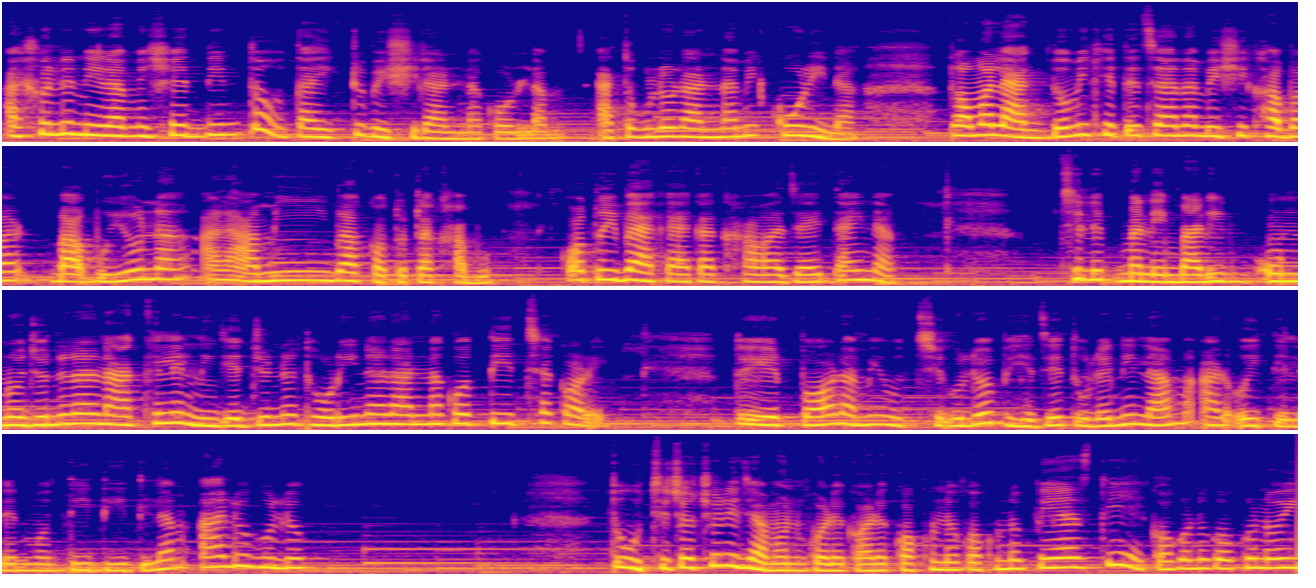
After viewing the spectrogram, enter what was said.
আসলে নিরামিষের দিন তো, তাই একটু বেশি রান্না করলাম। এতগুলো রান্না আমি করি না। তো আমার একদমই খেতে চায় না বেশি খাবার, বাবুইও না, আর আমি বা কতটা খাব? কতই বা একা একা খাওয়া যায়, তাই না? ছেলে মানে বাড়ির অন্যজনেরা না খেলে নিজের জন্য থোড়ি না রান্না করতে ইচ্ছা করে। তো এরপর আমি উচ্ছেগুলো ভেজে তুলে নিলাম আর ওই তেলের মধ্যেই দিয়ে দিলাম আলুগুলো। তো উচ্ছে চচ্চড়ি যেমন করে করে, কখনো কখনো পেঁয়াজ দিয়ে, কখনো কখনো ওই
